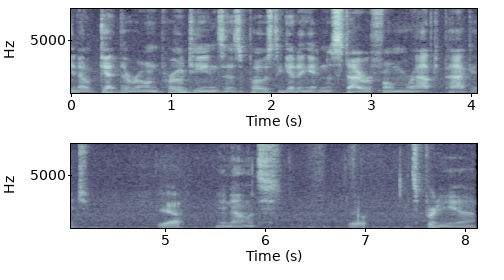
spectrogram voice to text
you know get their own proteins as opposed to getting it in a styrofoam wrapped package Yeah. you know it's Yeah. it's pretty uh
